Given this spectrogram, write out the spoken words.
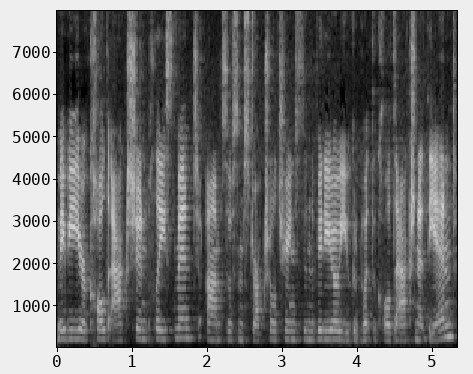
maybe your call to action placement. Um, so some structural changes in the video. You could put the call to action at the end.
